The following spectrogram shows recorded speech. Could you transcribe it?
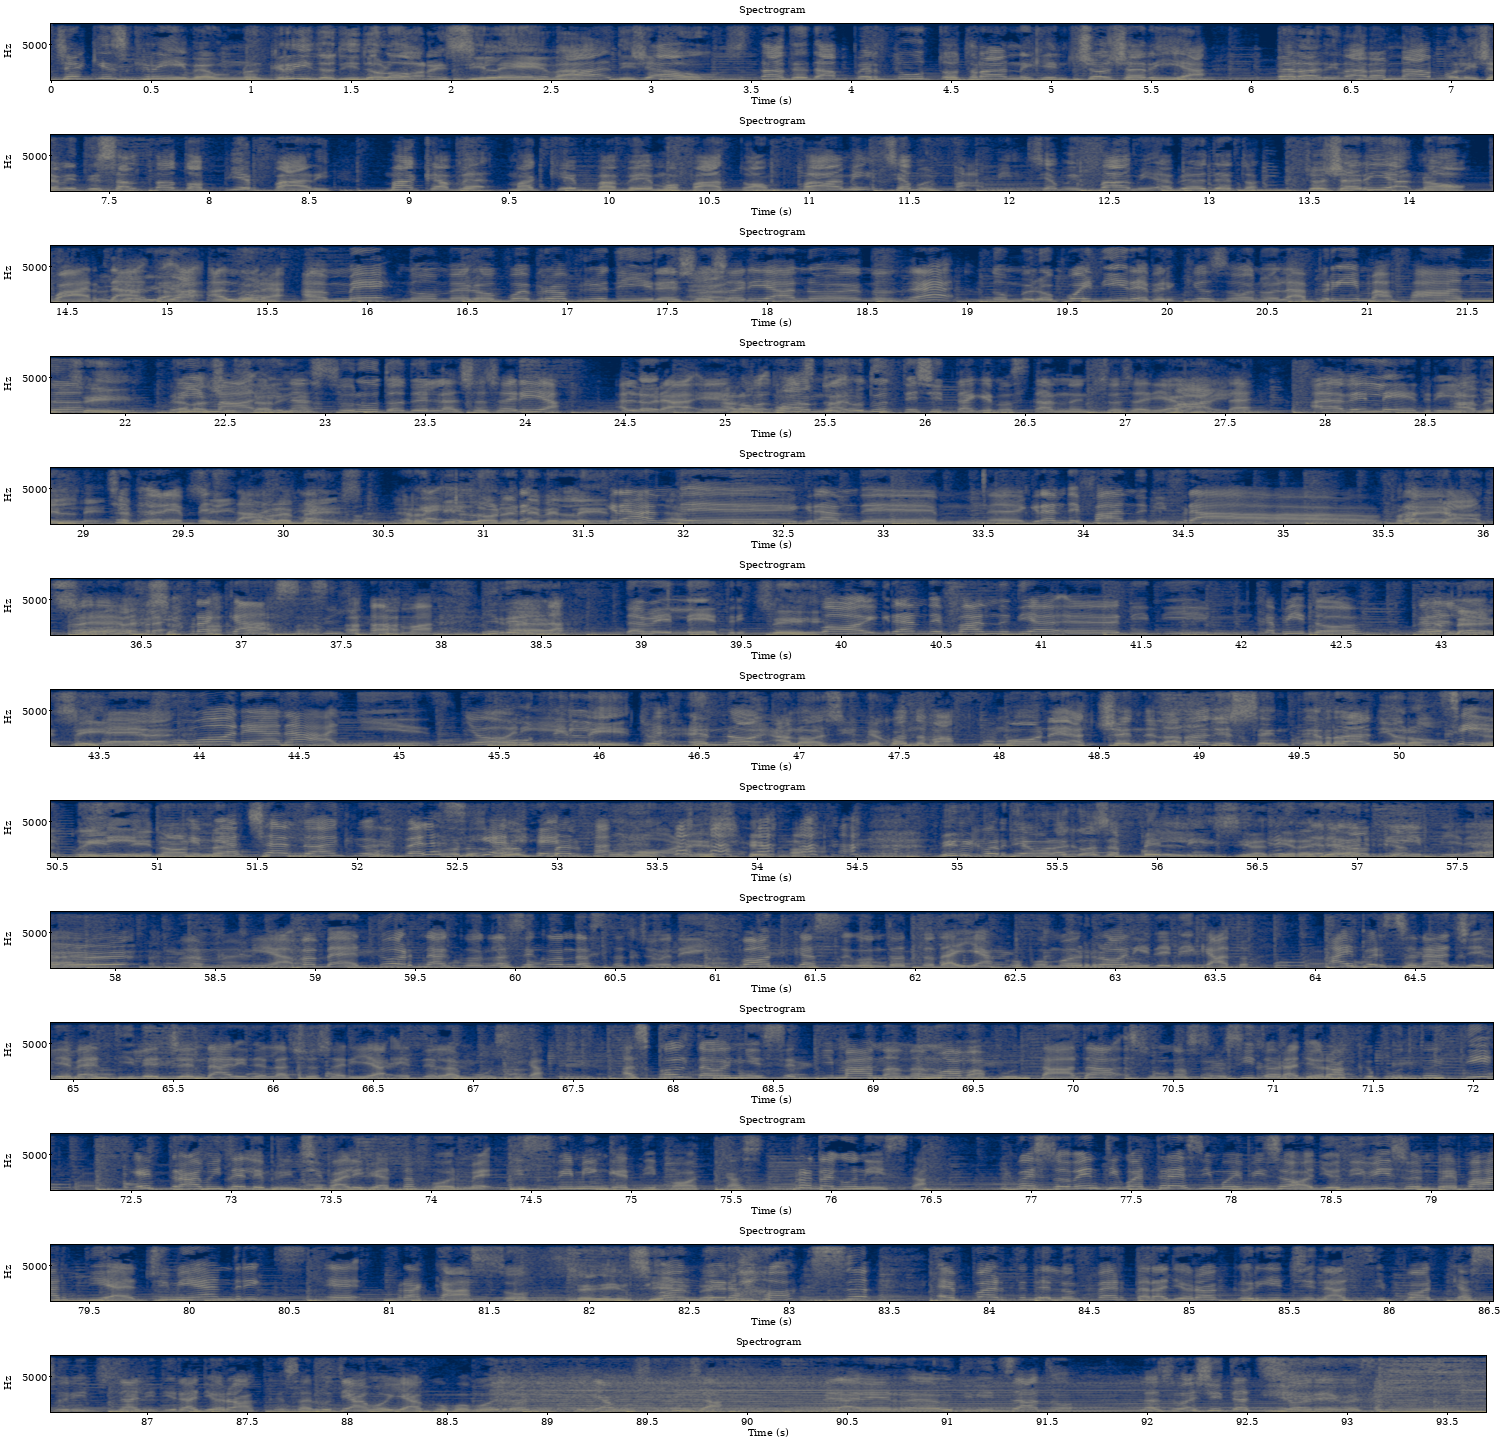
C'è chi scrive un grido di dolore, si leva, dice oh state dappertutto tranne che in ciociaria. Per arrivare a Napoli ci avete saltato a pie pari. Ma che, ave- ma che avevamo fatto? Infami? Siamo infami? Siamo infami? Abbiamo detto ciociaria no. Guarda, Ciociaria, a- allora no. a me non me lo puoi proprio dire, Ciociaria, no, non, eh, non me lo puoi dire perché io sono la prima fan, Sì, prima in assoluto della Ciociaria. Allora, eh, Allora, quando- sparo tutte città che non stanno in Ciociaria, guarda, eh. Allora, Velletri A Velletri, ci eh beh, dovrebbe sì, stare. dovrebbe ecco. essere. Il Ok, villone gra- dei Velletri, Grande, grande, mh, eh, grande fan di Fra... Fracazzo, Fra, eh, Fra- so. Fracasso si chiama in realtà, Eh. da Velletri. Sì. Poi, grande fan di... eh, di- di- capito? Quella Eh beh, sì, Eh, eh. Fumone Anagni, signori. Tutti lì. tu- E noi, allora Silvia, quando va a Fumone accende la radio e sente Radio Rock. Sì, quindi sì, non... e mi accendo anche una bella un, un sigaretta. bel fumone si fa. Vi ricordiamo una cosa bellissima di Radio Rock. orribile, Eh, eh. mamma mia. Vabbè, torna con la seconda stagione, il podcast condotto da Jacopo Morroni dedicato ai personaggi e gli eventi leggendari della ciociaria e della musica. Ascolta ogni settimana una nuova puntata sul nostro sito radiorock.it e tramite le principali piattaforme di streaming e di podcast. Protagonista di questo ventiquattresimo episodio diviso in due parti è Jimi Hendrix e Fracasso. Siete insieme. On the Rocks è parte dell'offerta Radio Rock Originals, i podcast originali di Radio Rock. Salutiamo Jacopo Morroni e chiediamo scusa per aver utilizzato la sua citazione così.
